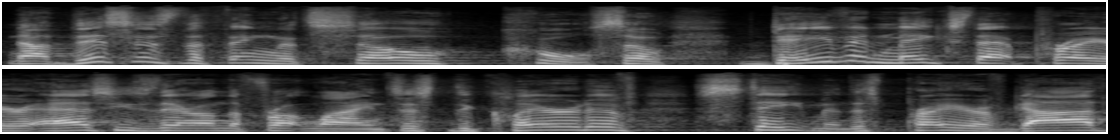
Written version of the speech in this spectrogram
Now, this is the thing that's so cool. So, David makes that prayer as he's there on the front lines, this declarative statement, this prayer of God,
